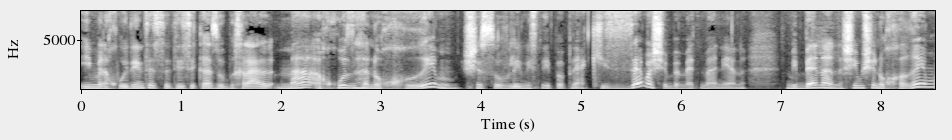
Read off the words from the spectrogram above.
אם אנחנו יודעים את הסטטיסטיקה הזו בכלל, מה אחוז הנוחרים שסובלים מסניפ הפניה? כי זה מה שבאמת מעניין. מבין האנשים שנוחרים,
